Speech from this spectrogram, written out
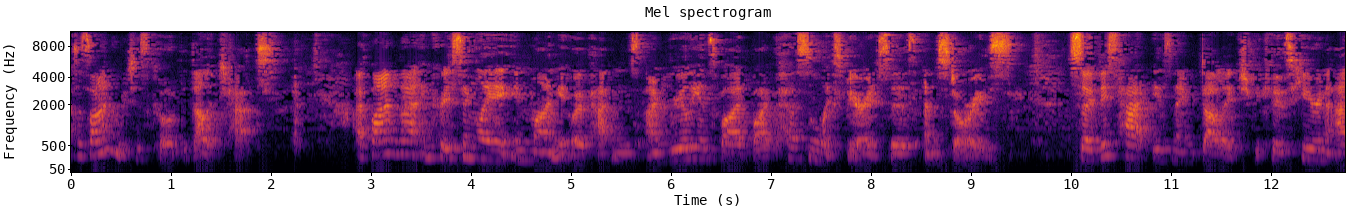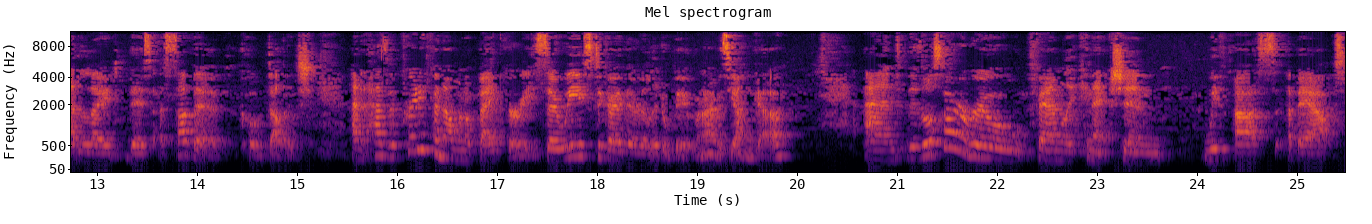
hat design, which is called the Dulwich hat. I find that increasingly in my knitwear patterns, I'm really inspired by personal experiences and stories. So this hat is named Dulwich because here in Adelaide there's a suburb called Dulwich, and it has a pretty phenomenal bakery. So we used to go there a little bit when I was younger. And there's also a real family connection with us about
